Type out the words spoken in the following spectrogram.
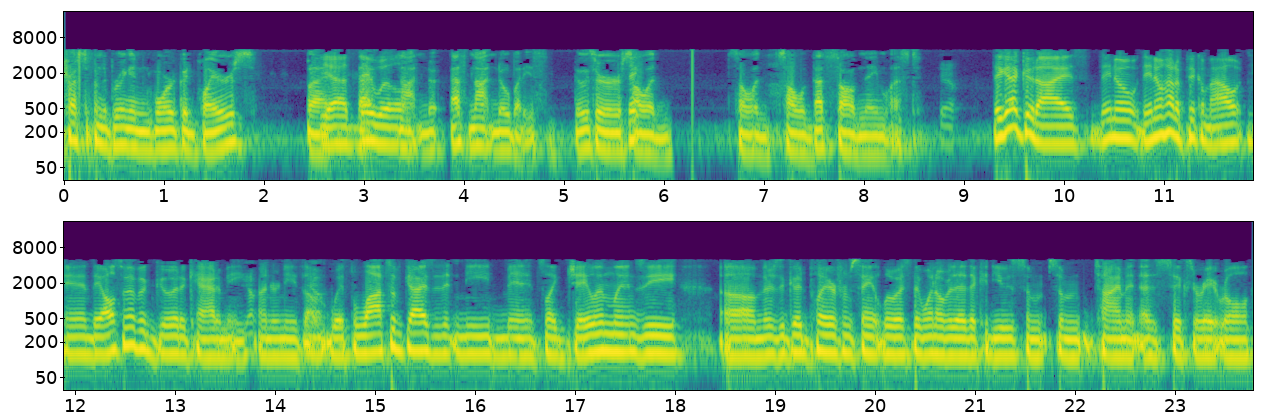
trust them to bring in more good players, but Yeah, they will. Not no, that's not nobody's. Those are solid, solid, solid. That's a solid name list. Yeah, They got good eyes. They know they know how to pick them out, and they also have a good academy Yep. underneath them Yep. with lots of guys that need minutes, like Jaylin Lindsey. Um, there's a good player from St. Louis that went over there that could use some some time at a six or eight role.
